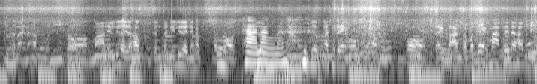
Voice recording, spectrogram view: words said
ขี่เท่าไหร่นะครับ วันนี้ก็มาเรื่อยๆนะครับฝึกกันไปเรื่อยๆนะครับเขาก็ท่านั่งนะ เริ่มการแสดงออกนะครับ ก็แตกต่างกับวันแรกมากเลยนะครับนี่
